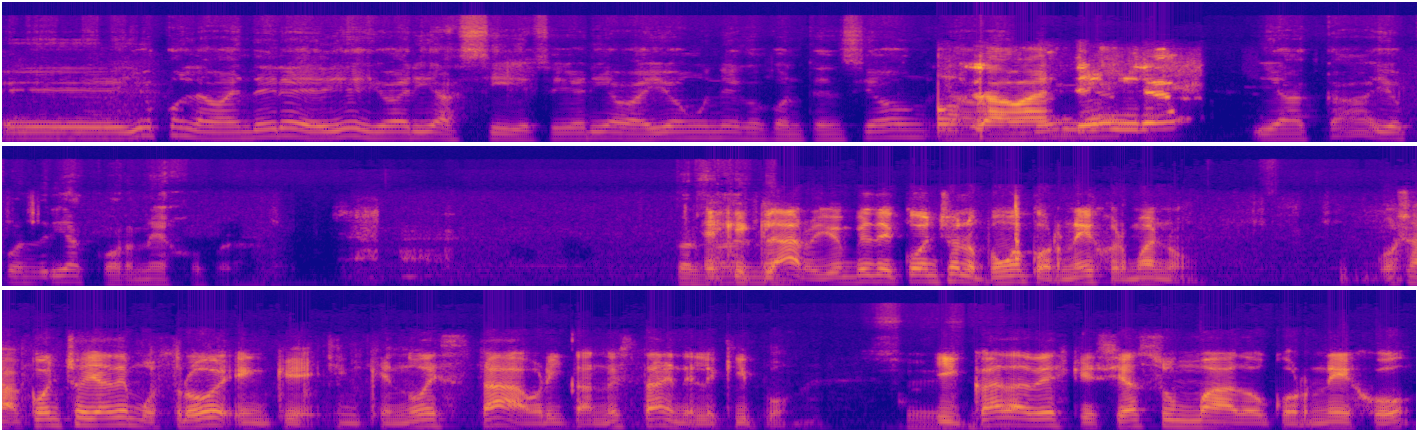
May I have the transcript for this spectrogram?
Eh, yo con la bandera de 10 yo haría así. Yo haría Bayón único contención. La, bandera, Y acá yo pondría Cornejo, por Es que claro, yo en vez de Concha lo pongo a Cornejo, hermano. O sea, Concha ya demostró en que, en que no está ahorita, no está en el equipo. y cada vez que se ha sumado Cornejo,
